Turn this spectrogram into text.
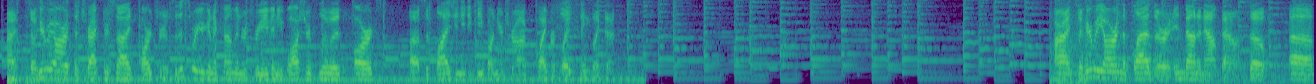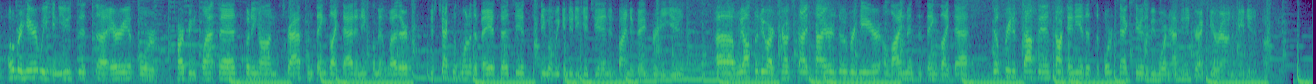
All right, so here we are at the tractor side parts room. So this is where you're gonna come and retrieve any washer fluid, parts, uh, supplies you need to keep on your truck, wiper blades, things like that. All right, so here we are in the plaza, or inbound and outbound. So uh, over here, we can use this uh, area for tarping flatbeds, putting on straps and things like that in inclement weather. Just check with one of the bay associates to see what we can do to get you in and find a bay for you to use. Uh, we also do our truck side tires over here, alignments and things like that. Feel free to stop in, talk to any of the support techs here. They'll be more than happy to direct you around if you need to talk.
